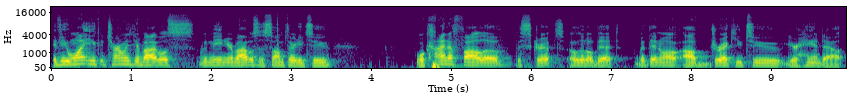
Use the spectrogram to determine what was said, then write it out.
If you want, you can turn with your Bibles, with me in your Bibles to Psalm 32. We'll kind of follow the script a little bit, but then I'll, I'll direct you to your handout.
